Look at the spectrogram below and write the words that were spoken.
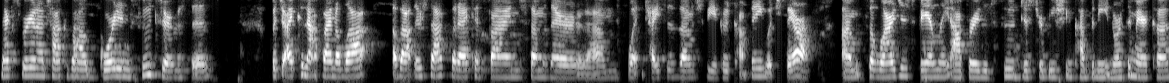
next, we're going to talk about Gordon Food Services, which I could not find a lot about their stock, but I could find some of their um, what entices them to be a good company, which they are. Um, it's the largest family operated food distribution company in North America.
